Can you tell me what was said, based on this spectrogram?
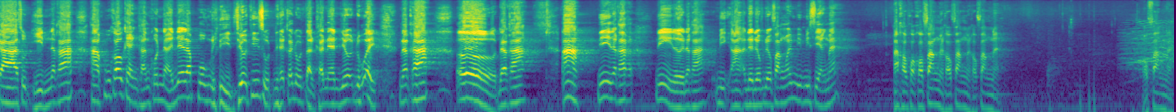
กาสุดหินนะคะ หากผู้เข้าแข่งขันคนไหนได้รับพวงหลีดเยอะที่สุดเนี่ยก็โดนตัดคะแนนเยอะด้วยนะคะ เออนะคะอะนี่นะคะ นี่เลยนะคะ มีอะเดี๋ยวเดี๋ยวเดี๋ยวฟังไหมมีมีเสียงไหม อะเขาเขาฟังหน่อยเขาฟังหน่อยเขาฟังหน่อยเขาฟังหน่อย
